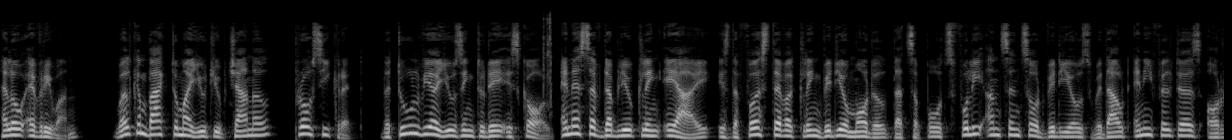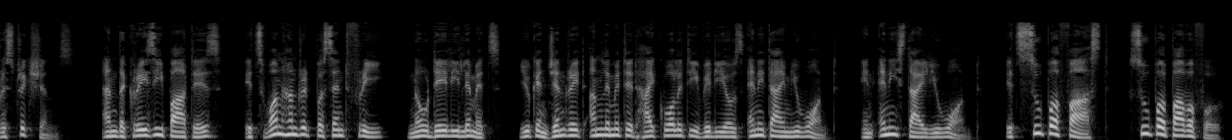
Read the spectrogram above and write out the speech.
Hello everyone, welcome back to my YouTube channel, Pro Secret. The tool we are using today is called NSFW Kling AI is the first ever Kling video model that supports fully uncensored videos without any filters or restrictions. And the crazy part is, it's 100% free, no daily limits, you can generate unlimited high quality videos anytime you want, in any style you want. It's super fast, super powerful,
